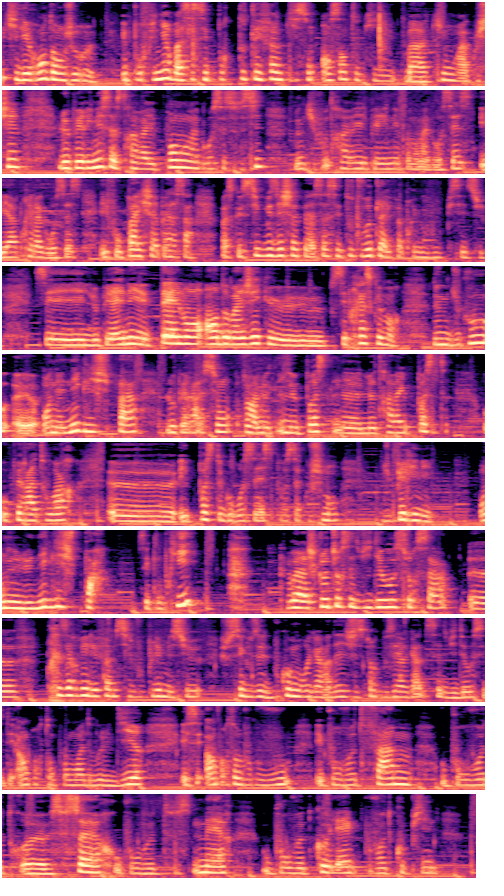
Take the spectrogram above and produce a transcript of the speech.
qui les rend dangereux. Et pour finir, bah, ça c'est pour toutes les femmes qui sont enceintes ou qui, bah, qui ont accouché. Le périnée ça se travaille pendant la grossesse aussi, donc il faut travailler le périnée pendant la grossesse et après la grossesse. Et il faut pas échapper à ça parce que si vous échappez à ça, c'est toute votre life après que vous vous pissez dessus. Le périnée est tellement endommagé que c'est presque mort. Donc du coup, euh, on ne néglige pas l'opération, enfin le, travail post-opératoire euh, et post-grossesse, post-accouchement du périnée. On ne le néglige pas. C'est compris voilà, je clôture cette vidéo sur ça. Euh, préservez les femmes s'il vous plaît, messieurs. Je sais que vous êtes beaucoup à me regarder. J'espère que vous avez regardé cette vidéo. C'était important pour moi de vous le dire. Et c'est important pour vous et pour votre femme ou pour votre euh, soeur ou pour votre mère ou pour votre collègue, pour votre copine,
